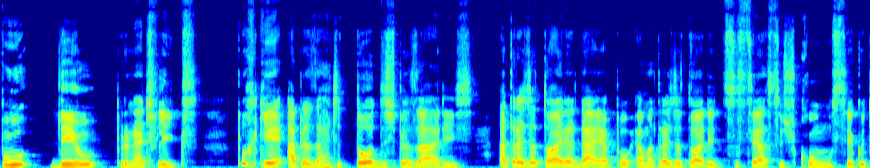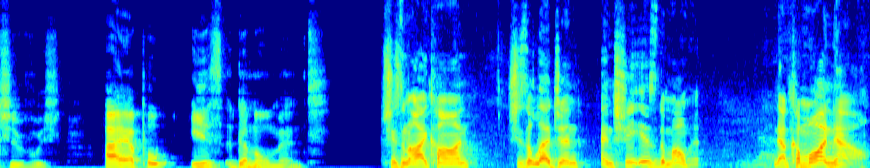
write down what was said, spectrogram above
fudeu pro Netflix. Porque, apesar de todos os pesares, a trajetória da Apple é uma trajetória de sucessos consecutivos. A Apple is the moment. She's an icon, she's a legend, and she is the moment. Now, come on now.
